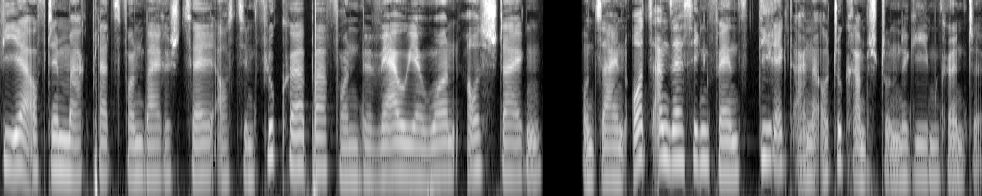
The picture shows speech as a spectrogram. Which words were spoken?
wie er auf dem Marktplatz von Bayerischzell aus dem Flugkörper von Bavaria One aussteigen und seinen ortsansässigen Fans direkt eine Autogrammstunde geben könnte.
